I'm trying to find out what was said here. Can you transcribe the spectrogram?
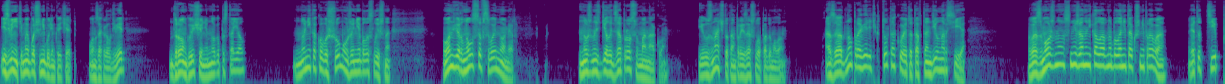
Извините, мы больше не будем кричать. Он закрыл дверь. Дронгу еще немного постоял. Но никакого шума уже не было слышно. Он вернулся в свой номер. Нужно сделать запрос в Монако и узнать, что там произошло, — подумал он а заодно проверить, кто такой этот Автандил Нарсия. Возможно, Снежана Николаевна была не так уж не права. Этот тип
